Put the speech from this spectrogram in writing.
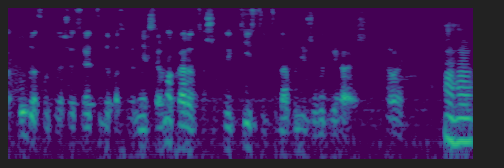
оттуда смотрю, сейчас я отсюда посмотрю. Мне все равно кажется, что ты кисть сюда ближе выдвигаешь. Давай. Угу.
